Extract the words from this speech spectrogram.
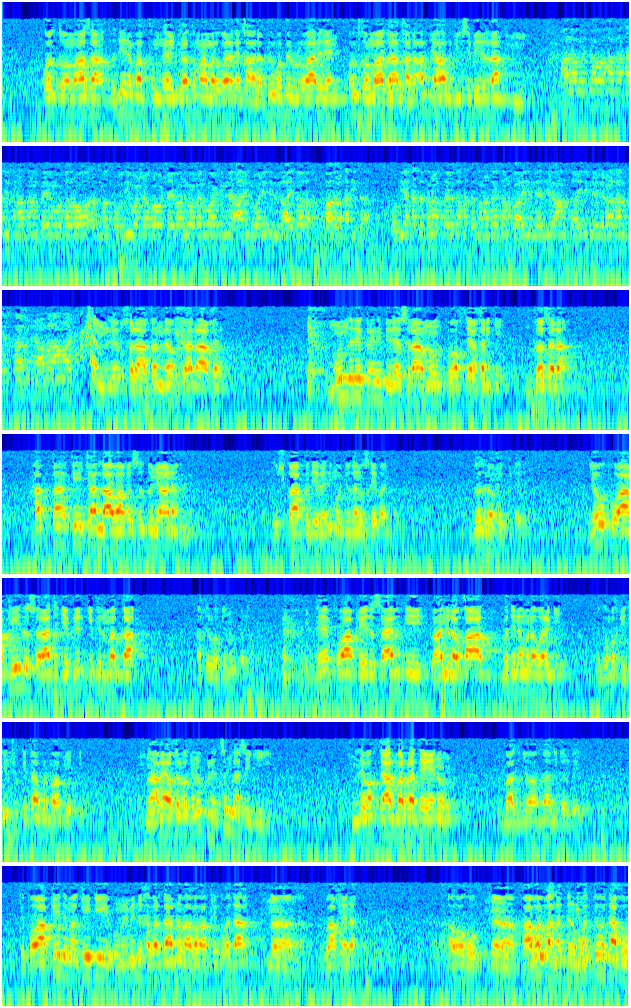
قلت وماذا الذين بعد كم كم عمل غير قال ابن وبر الوالدين قلت وماذا قال الجهاد في سبيل الله. قال ابو اسحاق وهذا حديث حسن سيم وقد روى المسعودي وشعبه والشيباني وغير واحد من عن الوليد بن عيدار هذا الحديث وفي حدثنا قتيبة حدثنا ليس عن خالد بن يزيد عن سعيد بن هلال عن اسحاق بن عمر عن عائشة صلاة لوقت الاخر منذر کرنے بلا سلام وقت اخر کی دو صلاة حتی کہ چال واقس دنیا نا. مشکار قدیر ردی موجودہ نسخے بانی. دو کھڑے دے. یو فواقید سرات جبریل کی فلم کا آخر وقت نہیں پڑے. دیں فواقید سائل کی وان الاوقات مدینہ منور کی. گمخ کی دیر شو کتاب المواقید کی. ناغے آخر وقت نہیں پڑے. سنگا سے کی گی. وقت حال مر رہتے ہیں بعض جواب دادی کر گئی. کہ فواقع مکی کی عمر مند خبردار نہ واقع واقع خدا نہ واقع نہ او پاول وحلت نموت کے ہوتا ہو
